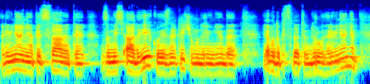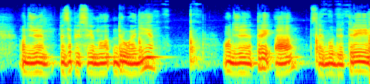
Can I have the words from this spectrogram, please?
рівняння підставити замість А двійку і знайти, чому дорівнює Б. Я буду підставляти в друге рівняння. Отже, записуємо друга дія. Отже, 3А це буде 3,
